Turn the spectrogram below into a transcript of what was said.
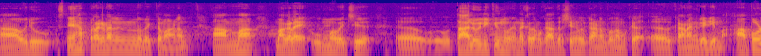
ആ ഒരു സ്നേഹപ്രകടനം നിന്ന് വ്യക്തമാണ്. ആ അമ്മ മകളെ ഉമ്മ വെച്ച് താലോലിക്കുന്നു എന്നൊക്കെ നമുക്ക് ആ ദൃശ്യങ്ങൾ കാണുമ്പോൾ നമുക്ക് കാണാൻ കഴിയും. അപ്പോൾ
